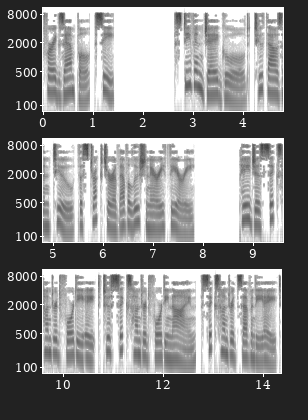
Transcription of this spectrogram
For example, see Stephen Jay Gould 2002, The Structure of Evolutionary Theory. Pages 648 to 649, 678,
